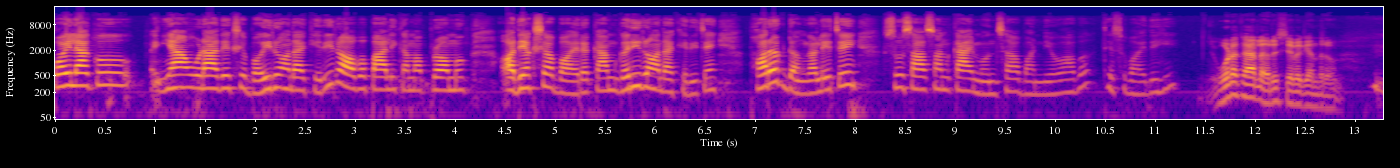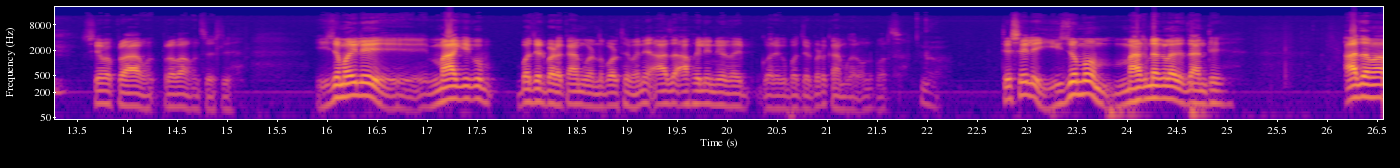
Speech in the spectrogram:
पहिलाको यहाँ वडा अध्यक्ष भइरहँदाखेरि र अब पालिकामा प्रमुख अध्यक्ष भएर काम गरिरहँदाखेरि चाहिँ फरक ढङ्गले चाहिँ सुशासन कायम हुन्छ भन्ने हो अब त्यसो भएदेखि। वडा कार्यालयहरू सेवा केन्द्र हुन्। सेवा प्रवाह प्रवाह हुन्छ यसले। हिजो मैले मागेको बजेटबाट काम गर्नु पर्थ्यो भने आज आफैले निर्णय गरेको बजेटबाट काम गराउनुपर्छ त्यसैले हिजो म माग्नको लागि जान्थेँ। आजमा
